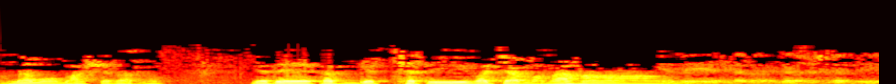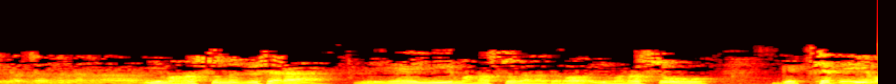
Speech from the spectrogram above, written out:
అన్నాము భాష్యకారులు. యదే తద్గచ్చతి వచ మనః. ఈ మనస్సును చూసారా ఏ ఈ మనస్సు గలదో ఈ మనస్సు గచ్చతి ఇవ.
